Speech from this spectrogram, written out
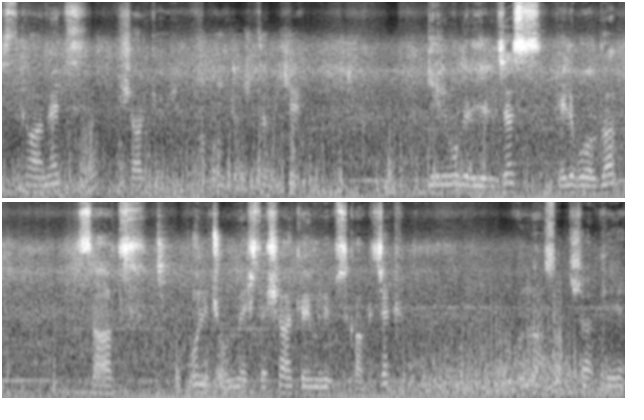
İstikamet Şarköy. İlk tabii ki Gelibolu'ya geleceğiz. Gelibolu'dan saat 13.15'te Şarköy minibüsü kalkacak. Ondan sonra Şarköy'e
